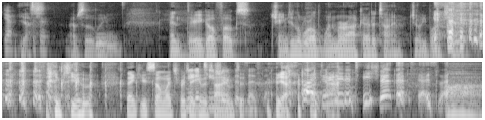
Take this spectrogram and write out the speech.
Yeah. Yes. Sure. Absolutely. Mm. And there you go, folks. Changing the world one maraca at a time. Jody Blackshaw. Thank you. Thank you so much for taking the time to. Yeah. I do need a T-shirt that says that. Oh,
